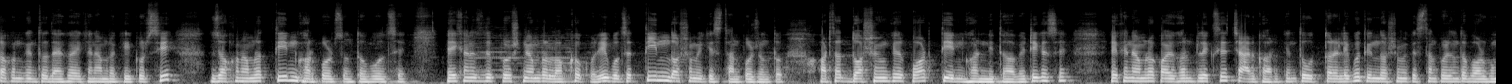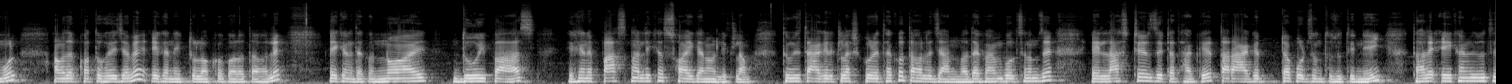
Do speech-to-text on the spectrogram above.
তখন কিন্তু দেখো এখানে আমরা কি করছি? যখন আমরা তিন ঘর পর্যন্ত বলছে এইখানে যদি প্রশ্নে আমরা লক্ষ্য করি, বলছে তিন দশমিক স্থান পর্যন্ত। অর্থাৎ দশমিকের পর তিন ঘর নিতে হবে, ঠিক আছে? এখানে আমরা কয় ঘর লিখছি? চার ঘর। কিন্তু উত্তরে লিখব, তিন দশমিক স্থান পর্যন্ত বর্গমূল। আমাদের কত হয়ে যাবে? এখানে একটু লক্ষ্য করো তাহলে। এখানে দেখো, নয়, দুই, পাঁচ এখানে পাঁচ না লিখে ছয় কেন লিখলাম? তুমি যদি আগের ক্লাস করে থাকো তাহলে জানবা। দেখো, আমি বলছিলাম যে এই লাস্টের যেটা থাকে, তার আগেরটা পর্যন্ত যদি নেই, তাহলে এইখানে যদি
